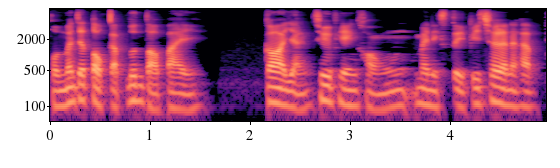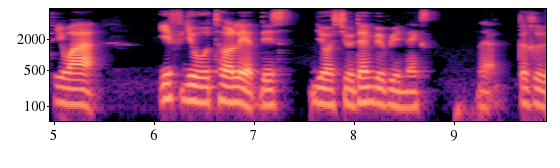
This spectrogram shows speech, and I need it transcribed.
ผลมันจะตกกับรุ่นต่อไป ก็อย่างชื่อเพลงของ Manic Street Preacher นะครับ ที่ว่า if you tolerate this your children will be next นะก็คือ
